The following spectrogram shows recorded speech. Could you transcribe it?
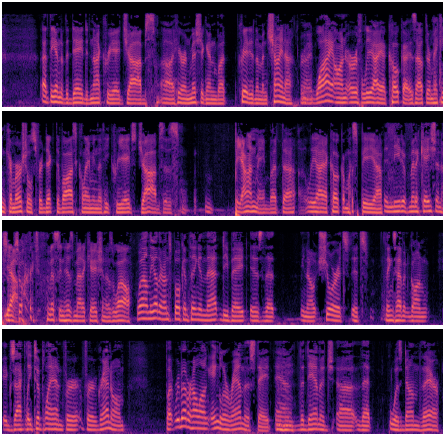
at the end of the day, did not create jobs uh, here in Michigan, but created them in China. Right. Why on earth Lee Iacocca is out there making commercials for Dick DeVos, claiming that he creates jobs, is beyond me. But uh, Lee Iacocca must be. Uh, in need of medication of some yeah, sort. missing his medication as well. Well, and the other unspoken thing in that debate is that, you know, sure, it's it's things haven't gone exactly to plan for for Granholm, but remember how long Engler ran this state and the damage uh, that was done there.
